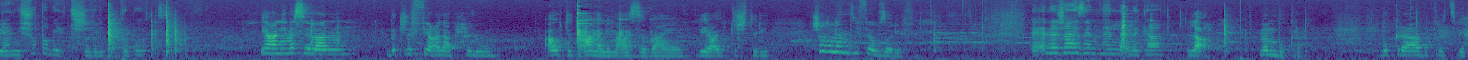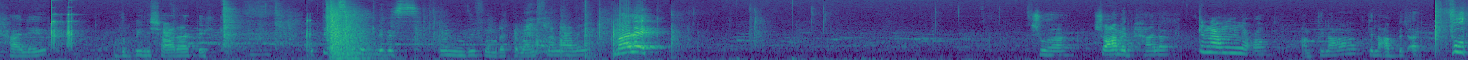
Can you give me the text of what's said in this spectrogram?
يعني شو طبيعة الشغل بالضبط؟ يعني مثلا بتلفي علب حلو أو تتعاملي مع الزباين بيعي وتشتري. شغلة نظيفة وظريفة. إيه أنا جاهزة من هلأ لكان؟ لا من بكرة. بكرة بترتبي حالك تضبي لي شعراتك وبتلبسي هيك لبس. تكون نظيف ومرتب عم تفهمي علي؟ مالك؟ شو ها؟ شو عامل بحالك؟ كنا عم نلعب. عم تلعب؟ تلعب بالأرض. فوت!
